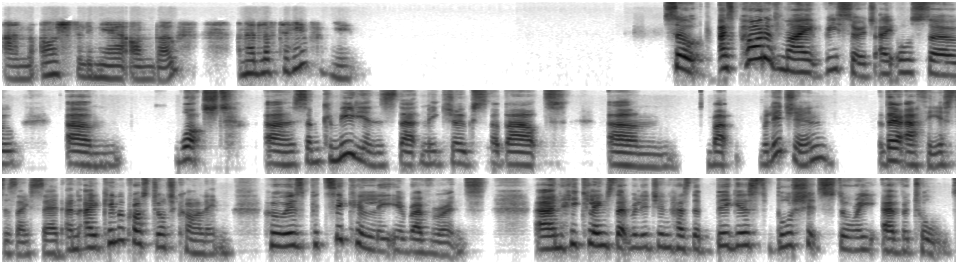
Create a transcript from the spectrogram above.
I'm Ange de Lumière on both, and I'd love to hear from you. So, as part of my research, I also um, watched uh, some comedians that make jokes about um, about religion. They're atheists, as I said, and I came across George Carlin, who is particularly irreverent, and he claims that religion has the biggest bullshit story ever told.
